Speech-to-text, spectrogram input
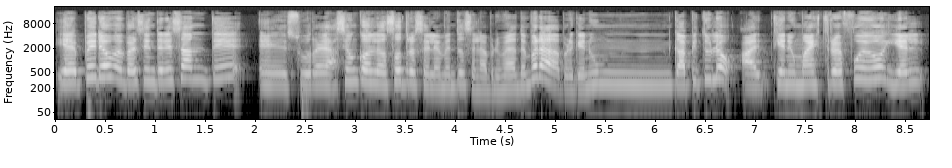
Eh, pero me parece interesante eh, su relación con los otros elementos en la primera temporada, porque en un capítulo tiene un maestro de fuego y él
